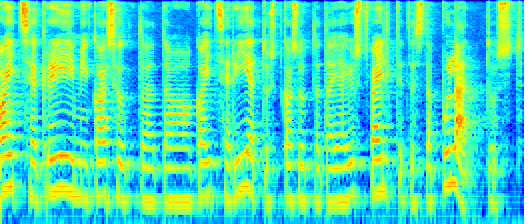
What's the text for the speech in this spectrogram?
kaitsekreemi kasutada, kaitseriietust kasutada ja just vältida seda põletust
